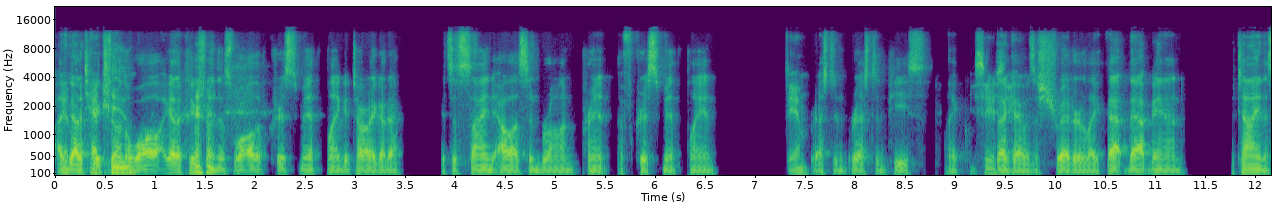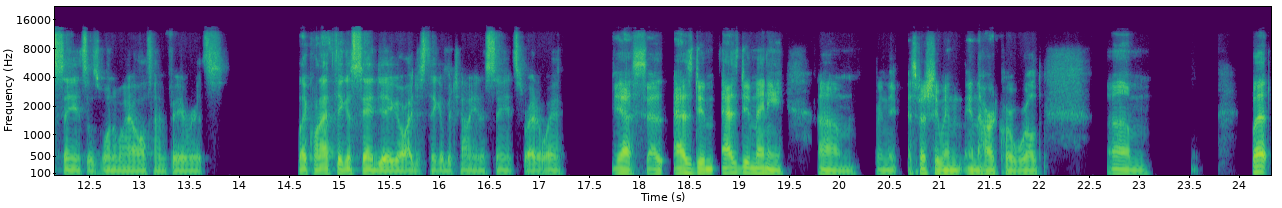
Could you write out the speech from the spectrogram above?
I've Got a picture on the wall. I got a picture on this wall of Chris Smith playing guitar. I got a it's a signed Alison Braun print of Chris Smith playing. Damn. Rest in rest in peace. Like Seriously. that guy was a shredder. Like that that band, Battalion of Saints is one of my all time favorites. Like when I think of San Diego, I just think of Battalion of Saints right away. Yes, as, as do as do many, um, when the, especially when in the hardcore world. Um, but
